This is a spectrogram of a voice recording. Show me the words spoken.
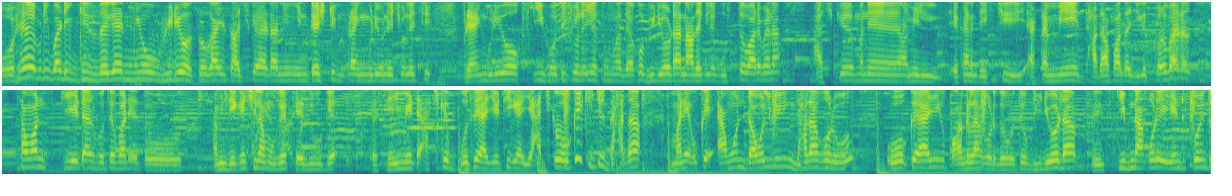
ও হে এভরিবাডি গিস বেগে নিউ ভিডিও সো গাইস আজকে একটা নিউ ইন্টারেস্টিং প্র্যাঙ্ক ভিডিও নিয়ে চলেছি প্র্যাঙ্ক ভিডিও কী হতে চলেছে তোমরা দেখো, ভিডিওটা না দেখলে বুঝতে পারবে না। আজকে মানে আমি এখানে দেখছি, একটা মেয়ে ধাঁধা পাতা জিজ্ঞেস করবে, আর সামান ক্রিয়েটার হতে পারে। তো আমি দেখেছিলাম ওকে ফেসবুকে তো সেই মেয়েটা আজকে বসে আছে, ঠিক আছে, আজকে ওকে কিছু ধাঁধা মানে ওকে এমন ডবল মিনিং ধাঁধা করব, ওকে আজকে পাগলা করে দেবো। তো ভিডিওটা স্কিপ না করে এন্ড পর্যন্ত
